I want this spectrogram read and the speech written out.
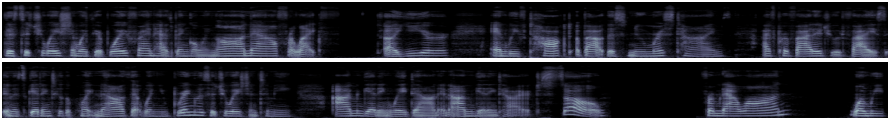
the situation with your boyfriend has been going on now for like a year, and we've talked about this numerous times. I've provided you advice, and it's getting to the point now that when you bring the situation to me, I'm getting weighed down and I'm getting tired. So, from now on, when we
